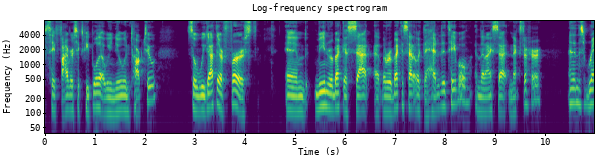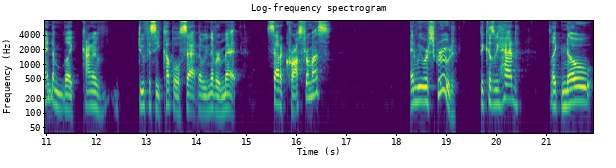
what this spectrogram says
say five or six people that we knew and talked to. So we got there first, and me and Rebecca sat at the Rebecca sat at like the head of the table, and then I sat next to her, and then this random like kind of doofusy couple sat that we've never met sat across from us, and we were screwed because we had like no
